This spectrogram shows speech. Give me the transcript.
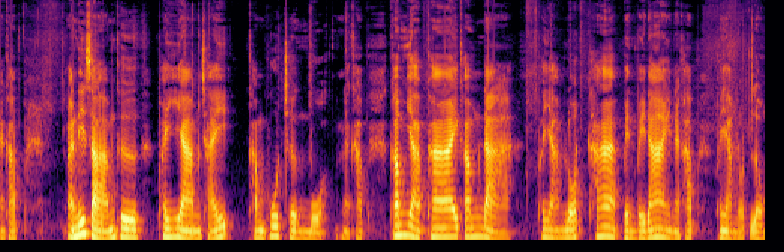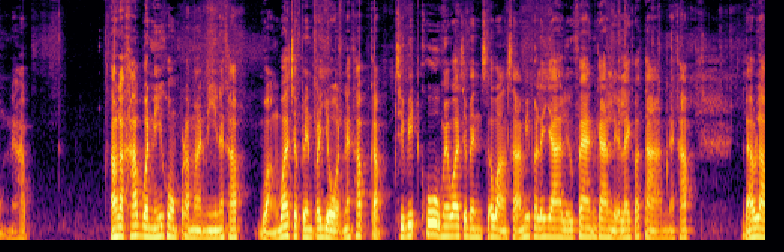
นะครับ อันที่ 3 คือพยายามใช้คำพูดเชิงบวกนะครับคำหยาบคายคำด่า พยายามลดถ้าเป็นไปได้นะครับ พยายามลดลงนะครับ เอาละครับวันนี้คงประมาณนี้นะครับ หวังว่าจะเป็นประโยชน์นะครับกับชีวิตคู่ไม่ว่าจะเป็นระหว่างสามีภรรยาหรือแฟนกันหรืออะไรก็ตามนะครับ แล้วเรา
